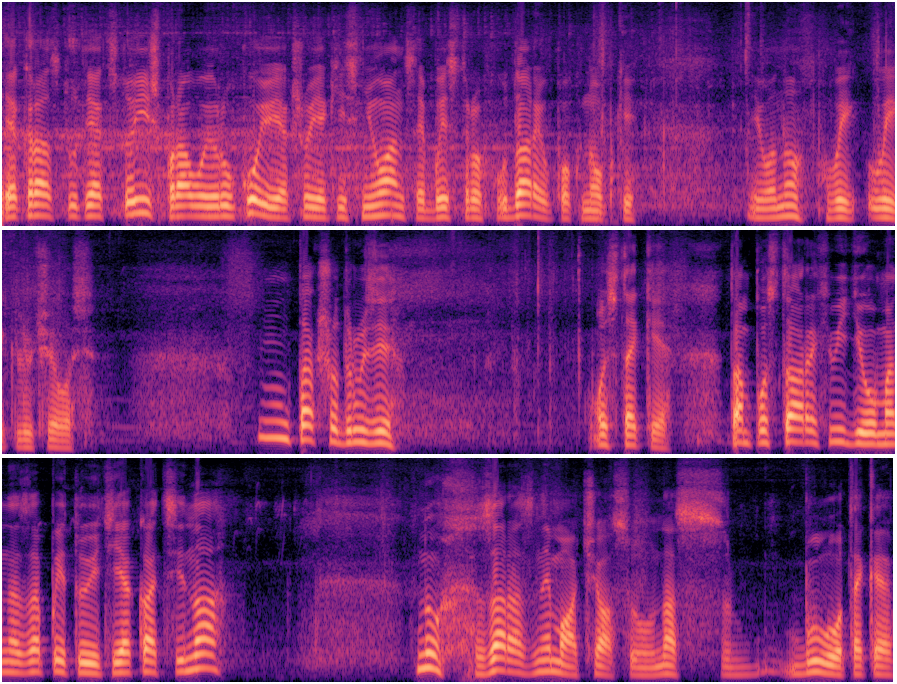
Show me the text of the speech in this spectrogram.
якраз тут як стоїш правою рукою, якщо якісь нюанси, швидко ударив по кнопці і воно ви- виключилось. Ну, Так що, друзі, ось таке. Там по старих відео мене запитують, яка ціна. Ну, зараз нема часу. У нас було таке,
